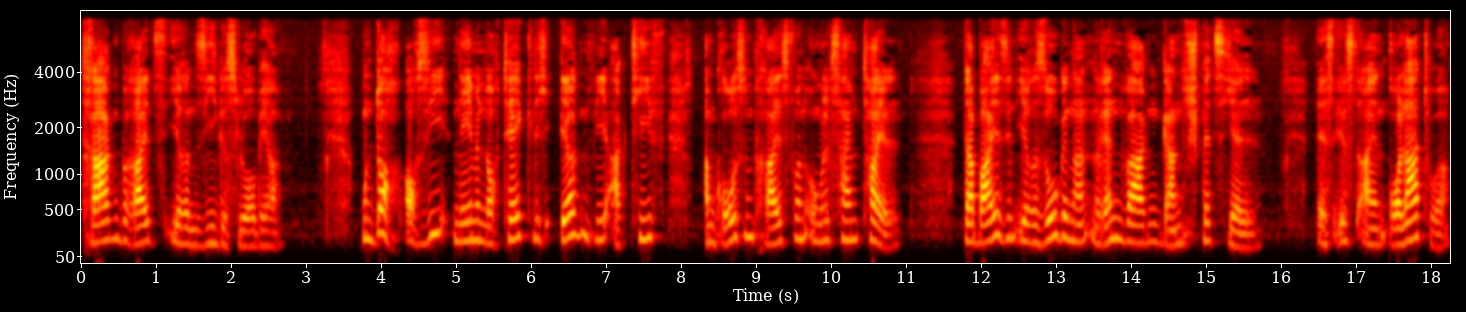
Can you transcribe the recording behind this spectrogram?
tragen bereits ihren Siegeslorbeer. Und doch, auch sie nehmen noch täglich irgendwie aktiv am großen Preis von Ungelsheim teil. Dabei sind ihre sogenannten Rennwagen ganz speziell. Es ist ein Rollator,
